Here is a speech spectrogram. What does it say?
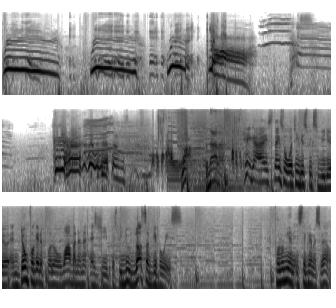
Whee! Whee! Whee! Yeah! Yes! wah, banana. Hey guys, thanks for watching this week's video and don't forget to follow Wah Banana SG because we do lots of giveaways. Follow me on Instagram as well.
